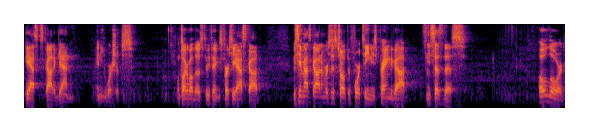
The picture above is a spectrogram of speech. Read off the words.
he asks God again, and he worships. We'll talk about those three things. First, he asks God. We see him ask God in verses 12 through 14. He's praying to God. He says this O Lord,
